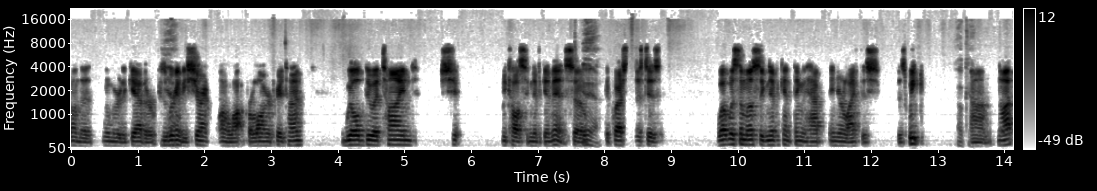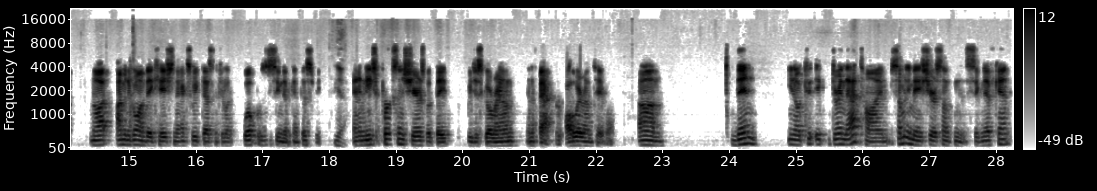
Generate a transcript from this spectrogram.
on the when we were together because Yeah. we're going to be sharing on a lot for a longer period of time. We'll do a timed. Sh- we call it significant events. So Yeah. the question just is, what was the most significant thing that happened in your life this this week? okay, Um, not not I'm going to go on vacation next week. That's if you're like, what was significant this week? Yeah. And each person shares what they. We just go around in a factor all the way around the table. Um, then, you know, it, during that time, somebody may share something that's significant,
